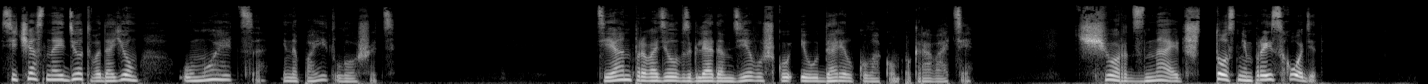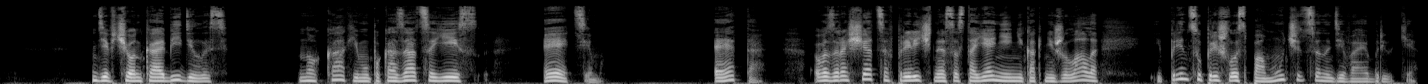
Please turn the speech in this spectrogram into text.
сейчас найдет водоем, умоется и напоит лошадь. Тиан проводил взглядом девушку и ударил кулаком по кровати. Черт знает, что с ним происходит! Девчонка обиделась, но как ему показаться ей с этим? Это Возвращаться в приличное состояние никак не желала, и принцу пришлось помучиться, надевая брюки.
